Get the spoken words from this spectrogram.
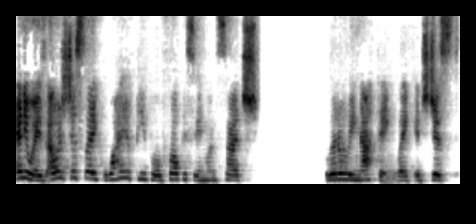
Anyways, I was just like, why are people focusing on such literally nothing? Like it's just,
